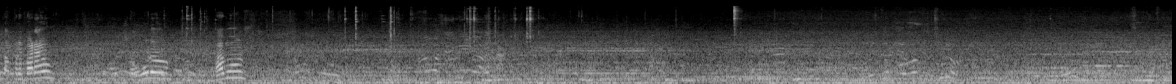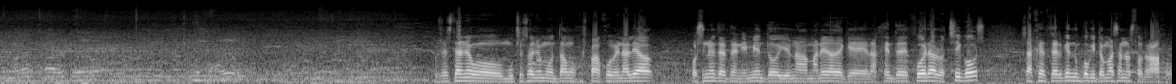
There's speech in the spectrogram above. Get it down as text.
¿Estás preparado? ¿Seguro? ¿Vamos? Pues este año, muchos años montamos para Juvenalia pues un entretenimiento y una manera de que la gente de fuera, los chicos, se acerquen un poquito más a nuestro trabajo.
